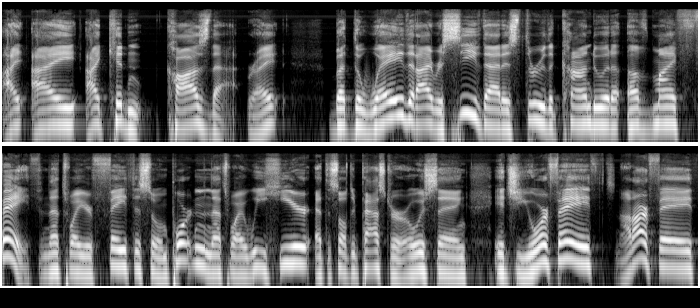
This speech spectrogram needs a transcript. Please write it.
I I I couldn't cause that, right? But the way that I receive that is through the conduit of my faith. And that's why your faith is so important. And that's why we here at the Salty Pastor are always saying, it's your faith, it's not our faith.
